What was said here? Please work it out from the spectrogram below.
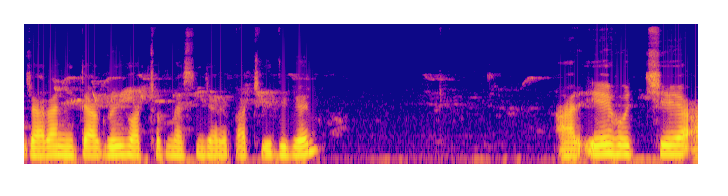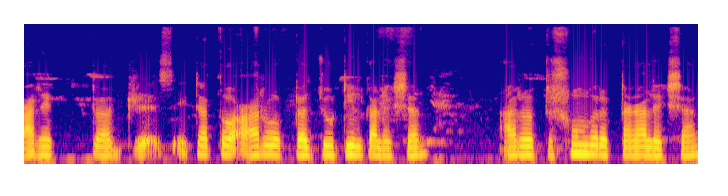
যারা নিতে আগ্রহী হোয়াটসঅ্যাপ মেসেঞ্জারে পাঠিয়ে দিবেন। আর এ হচ্ছে আরেকটা ড্রেস এটা তো আরও একটা জটিল কালেকশান আরও একটা সুন্দর একটা কালেকশান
